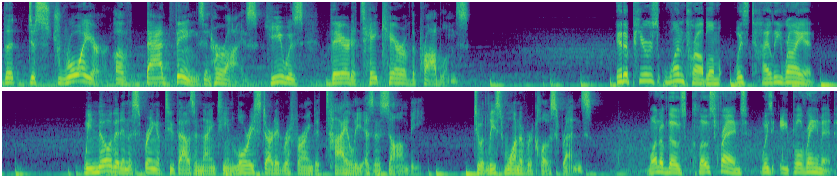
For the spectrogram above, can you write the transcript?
the destroyer of bad things in her eyes. He was there to take care of the problems. It appears one problem was Tylee Ryan. We know that in the spring of 2019, Lori started referring to Tylee as a zombie to at least one of her close friends. One of those close friends was April Raymond.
